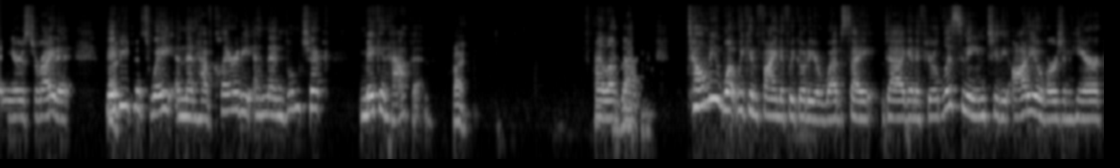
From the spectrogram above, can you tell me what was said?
10 years to write it. Right. Maybe just wait and then have clarity and then boom, chick, make it happen. Right. I love that. Tell me what we can find if we go to your website, Doug. And if you're listening to the audio version here,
